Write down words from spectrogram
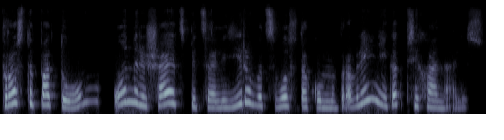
Просто потом он решает специализироваться вот в таком направлении, как психоанализ.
